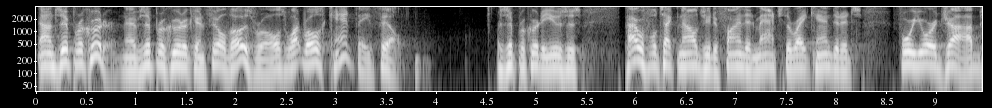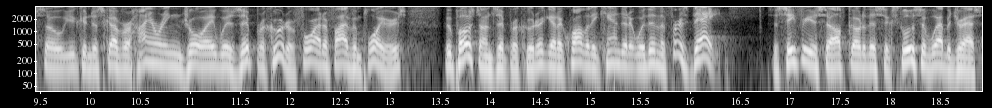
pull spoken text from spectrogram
on ZipRecruiter. Now, if ZipRecruiter can fill those roles, what roles can't they fill? ZipRecruiter uses powerful technology to find and match the right candidates for your job so you can discover hiring joy with ZipRecruiter. Four out of five employers who post on ZipRecruiter get a quality candidate within the first day. So see for yourself. Go to this exclusive web address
